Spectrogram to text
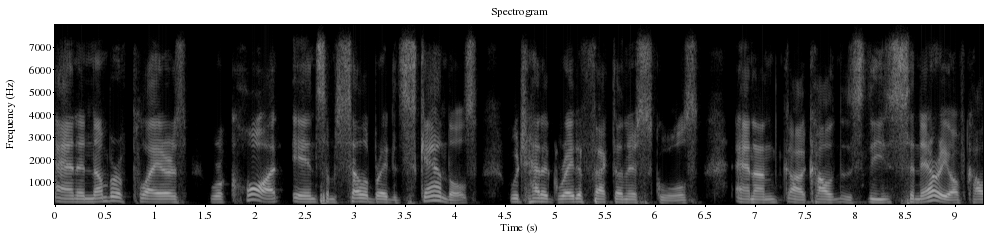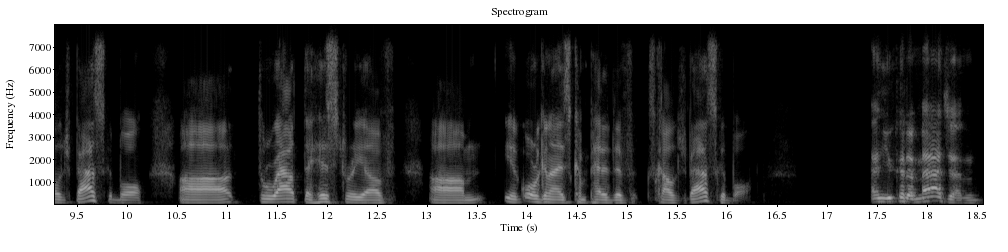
And a number of players were caught in some celebrated scandals, which had a great effect on their schools and on uh, college, the scenario of college basketball uh, throughout the history of um, organized competitive college basketball. And you could imagine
